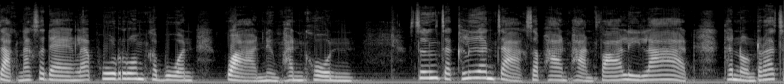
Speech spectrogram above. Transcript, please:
จากนักแสดงและผู้ร่วมขบวนกว่า 1,000 คน ซึ่งจะเคลื่อนจากสะพานผ่านฟ้าลีลาด ถนนราช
